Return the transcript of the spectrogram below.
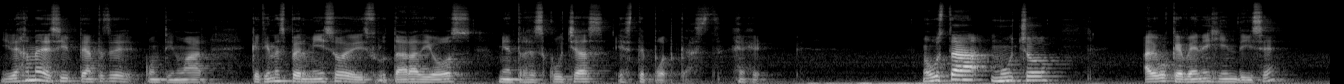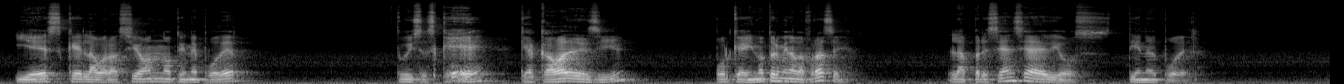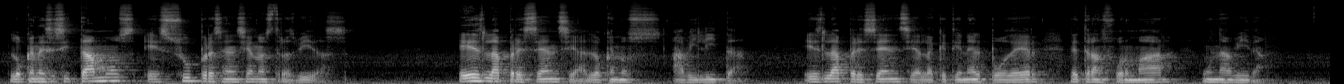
Y déjame decirte antes de continuar que tienes permiso de disfrutar a Dios mientras escuchas este podcast. Me gusta mucho algo que Benny Hinn dice y es que la oración no tiene poder. Tú dices, ¿qué? ¿Qué acaba de decir? Porque ahí no termina la frase. La presencia de Dios tiene el poder. Lo que necesitamos es su presencia en nuestras vidas. Es la presencia lo que nos habilita. Es la presencia la que tiene el poder de transformar una vida.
